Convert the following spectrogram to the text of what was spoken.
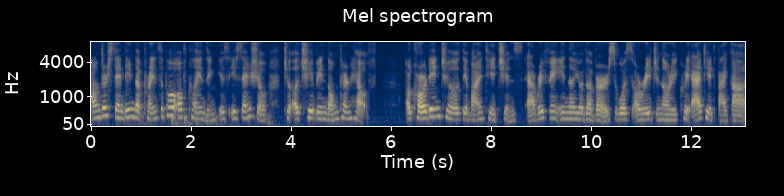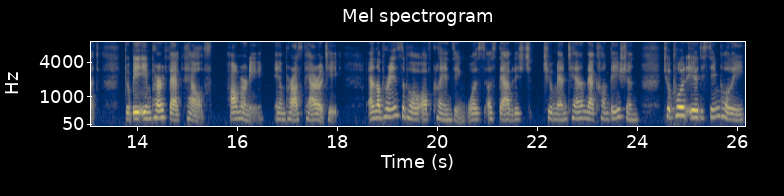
Understanding the principle of cleansing is essential to achieving long term health. According to divine teachings, everything in the universe was originally created by God to be in perfect health, harmony, and prosperity and the principle of cleansing was established to maintain that condition. To put it simply,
